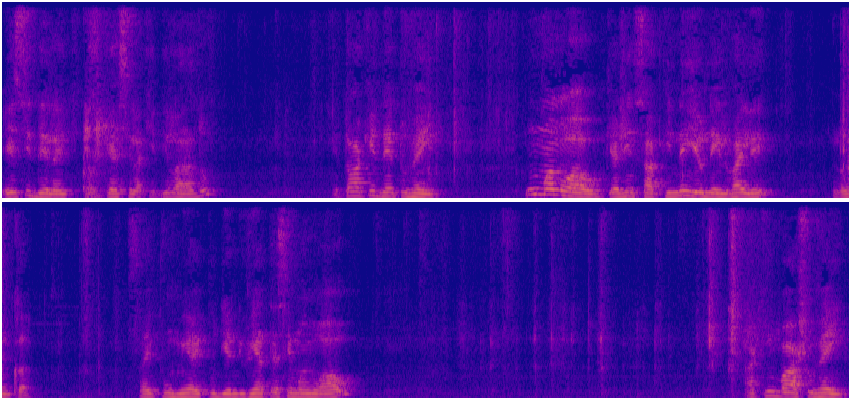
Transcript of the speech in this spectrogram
Esse dele aí, esquece ele aqui de lado. Então aqui dentro vem um manual que a gente sabe que nem eu nem ele vai ler. Nunca. Aí por mim aí podia vir até sem manual. Aqui embaixo vem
